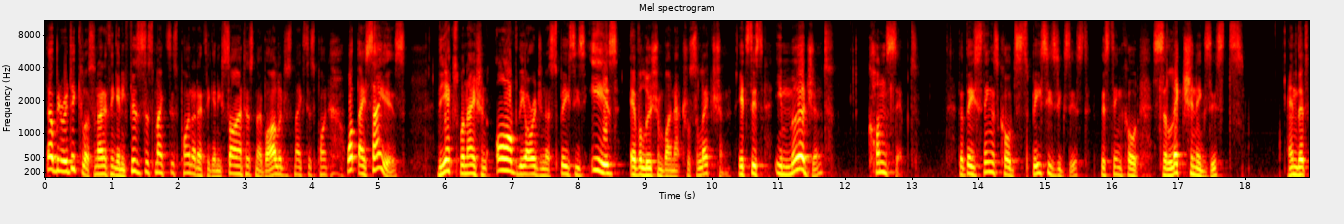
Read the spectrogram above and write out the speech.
That would be ridiculous, and I don't think any physicist makes this point, I don't think any scientist, no biologist makes this point. What they say is the explanation of the origin of species is evolution by natural selection. It's this emergent concept that these things called species exist, this thing called selection exists, and that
